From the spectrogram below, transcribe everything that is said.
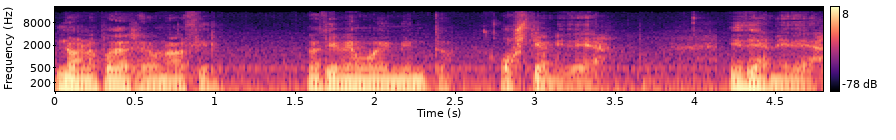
No, no puede ser un alfil. No tiene movimiento. Hostia, ni idea. Ni idea, ni idea.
